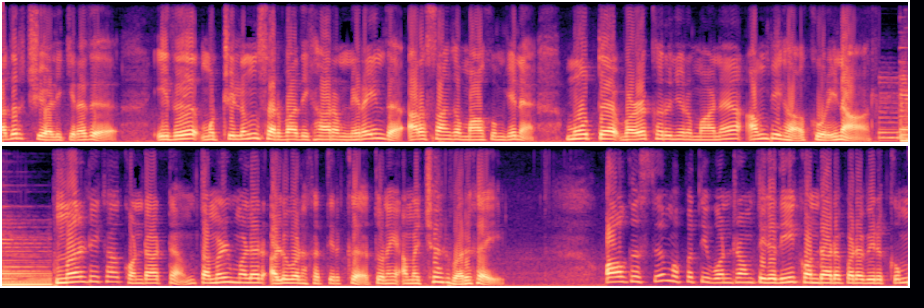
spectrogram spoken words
அதிர்ச்சி அளிக்கிறது. இது முற்றிலும் சர்வாதிகாரம் நிறைந்த அரசாங்கமாகும் என மூத்த வழக்கறிஞருமான அம்பிகா கூறினார். மர்டிகா கொண்டாட்டம் தமிழ் மலர் அலுவலகத்திற்கு துணை அமைச்சர் வருகை. ஆகஸ்ட் முப்பத்தி ஒன்றாம் தேதி கொண்டாடப்படவிருக்கும்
